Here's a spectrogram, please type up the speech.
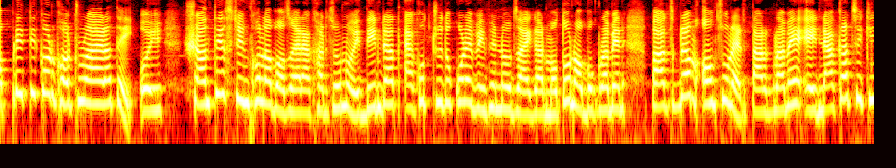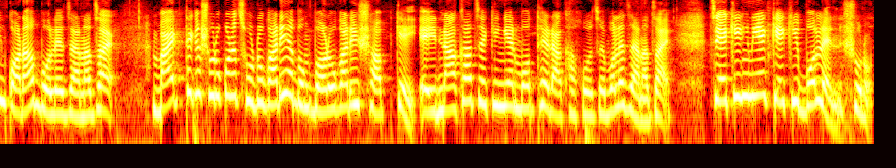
অপ্রীতিকর ঘটনা এড়াতেই ওই শান্তি শৃঙ্খলা বজায় রাখার জন্যই দিনরাত একত্রিত করে বিভিন্ন জায়গার মতো নবগ্রামের পাঁচগ্রাম অঞ্চলের তার গ্রামে এই নাকা চেকিং করা বলে জানা যায়। বাইক থেকে শুরু করে ছোট গাড়ি এবং বড় গাড়ি সবকেই এই নাকা চেকিং এর মধ্যে রাখা হয়েছে বলে জানা যায়। চেকিং নিয়ে কে কি বললেন শুনুন।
